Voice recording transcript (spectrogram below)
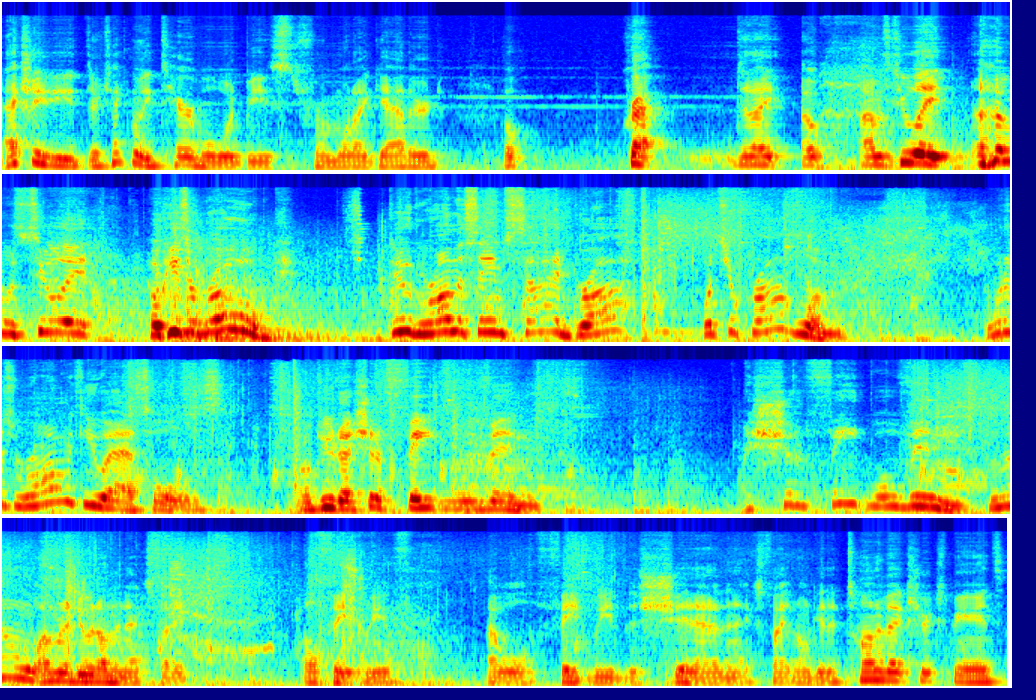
Actually, they're technically terrible wood beasts from what I gathered. Oh, crap. Did I... Oh, I was too late. I was too late. Oh, he's a rogue. Dude, we're on the same side, brah. What's your problem? What is wrong with you assholes? Oh, dude, I should have fate woven. I should have fate woven. No, I'm going to do it on the next fight. I'll fate weave. I will fate weave the shit out of the next fight, and I'll get a ton of extra experience,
